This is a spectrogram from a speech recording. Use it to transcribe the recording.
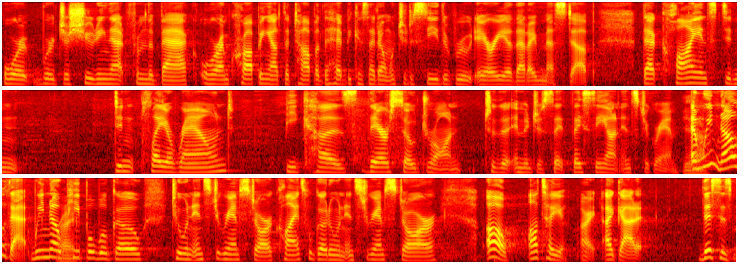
or we're just shooting that from the back, or I'm cropping out the top of the head because I don't want you to see the root area that I messed up. That clients didn't didn't play around because they're so drawn to the images that they see on Instagram. Yeah. And we know that. We know Right. people will go to an Instagram star, clients will go to an Instagram star. Oh, I'll tell you. All right, I got it. This is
